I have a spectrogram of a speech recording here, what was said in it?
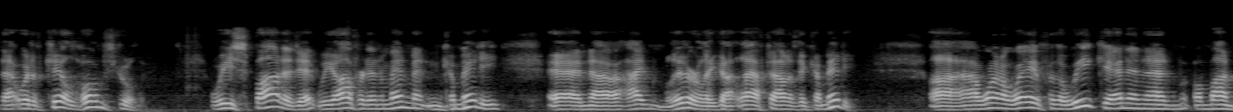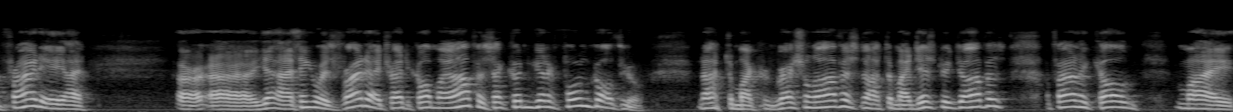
that would have killed homeschooling. We spotted it. We offered an amendment in committee, and uh, I literally got laughed out of the committee. Uh, I went away for the weekend, and then on Friday, I, or uh, yeah, I think it was Friday. I tried to call my office. I couldn't get a phone call through, not to my congressional office, not to my district office. I finally called my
